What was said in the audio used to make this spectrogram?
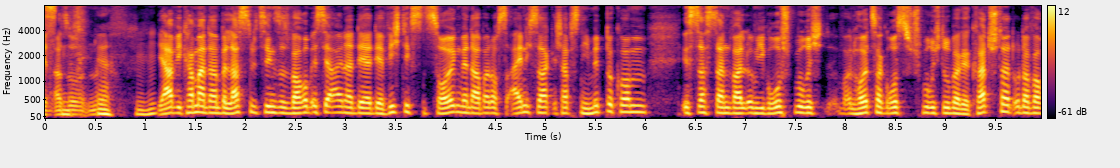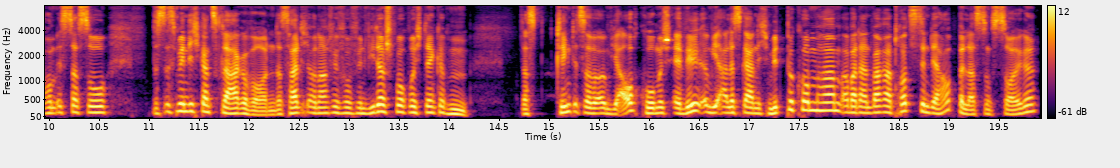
bisschen. Belasten. Also, ne? ja. Mhm. ja. wie kann man dann belasten, beziehungsweise warum ist er einer der, der wichtigsten Zeugen, wenn er aber doch eigentlich sagt, ich habe es nie mitbekommen, ist das dann, weil irgendwie großspurig, weil Holzer großspurig drüber gequatscht hat oder warum ist das so? Das ist mir nicht ganz klar geworden. Das halte ich auch nach wie vor für einen Widerspruch, wo ich denke, hm, das klingt jetzt aber irgendwie auch komisch. Er will irgendwie alles gar nicht mitbekommen haben, aber dann war er trotzdem der Hauptbelastungszeuge.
